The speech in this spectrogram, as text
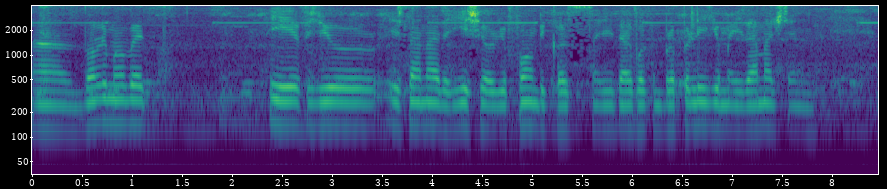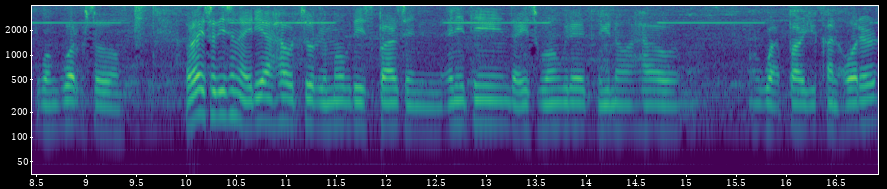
uh, don't remove it if you it's not the issue of your phone because it not working properly. You may damage and it won't work. So alright so this is an idea how to remove these parts and anything that is wrong with it. You know how what part you can order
